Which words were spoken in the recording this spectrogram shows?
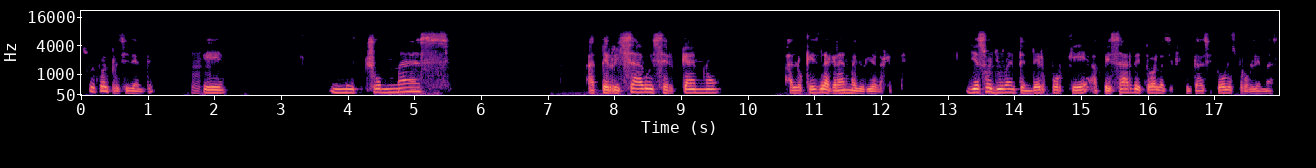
sobre todo el presidente, eh, mucho más aterrizado y cercano a lo que es la gran mayoría de la gente. Y eso ayuda a entender por qué, a pesar de todas las dificultades y todos los problemas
